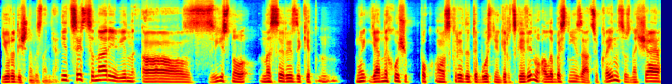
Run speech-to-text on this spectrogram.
юридичне визнання. І цей сценарій він, е, звісно, несе ризики. Ну я не хочу е, скривдити Боснію Герцеговину, але боснізація України це означає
